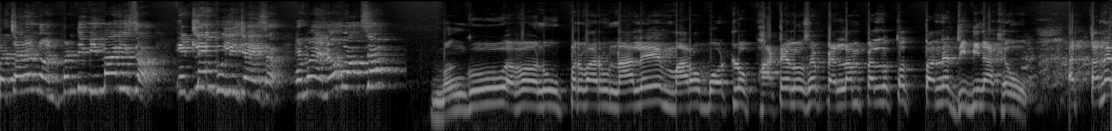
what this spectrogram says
બચ્ચાને નાનપણથી બીમારી છે એટલે ભૂલી જાય છે. એમાં એનો ભોગ છે? મંગુ હવે એનું ઉપરવાળું ના લે. મારો બોટલો ફાટેલો છે. પહેલામાં પહેલો તો તને ધીબી નાખે હું. આ તને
